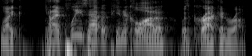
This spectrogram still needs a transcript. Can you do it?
Like, can I please have a pina colada with Kraken rum?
